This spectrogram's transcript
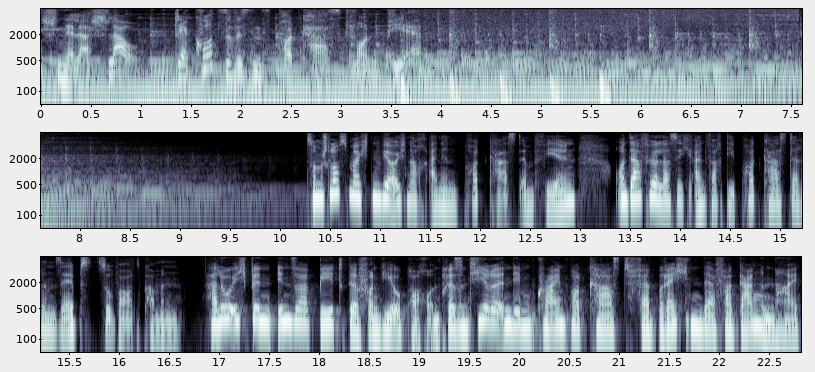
Schneller Schlau, der kurze Wissenspodcast von PM. Zum Schluss möchten wir euch noch einen Podcast empfehlen und dafür lasse ich einfach die Podcasterin selbst zu Wort kommen. Hallo, ich bin Insa Bethke von Geopoch und präsentiere in dem Crime-Podcast Verbrechen der Vergangenheit,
